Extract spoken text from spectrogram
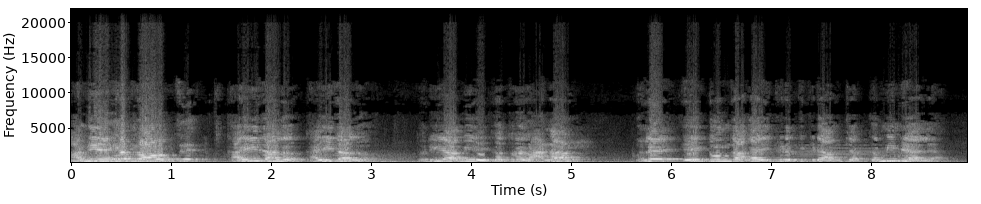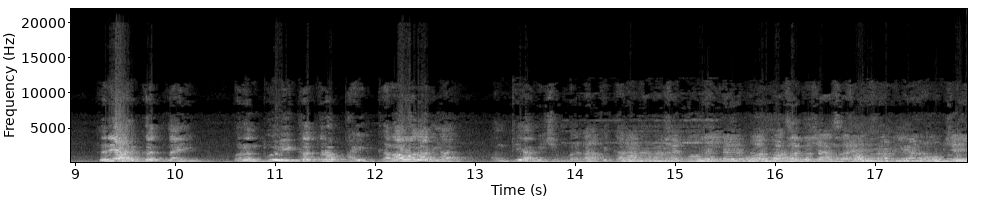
आम्ही एकत्र आहोत काही झालं काही झालं तरी आम्ही एकत्र राहणार. भले एक दोन जागा इकडे तिकडे आमच्या कमी मिळाल्या तरी हरकत नाही. परंतु एकत्र फाईट करावं लागणार. आणि ते आम्ही शंभर टक्के करणार विषय तो नाहीये. महत्त्वाचा विषय असा आहे. की तुमचे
